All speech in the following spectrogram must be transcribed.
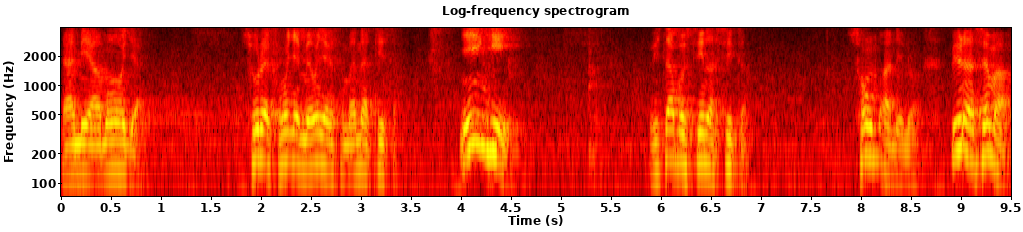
na 100. Sura 1189. Nyingi. Vitabu 66. Soma neno. Biblia inasema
